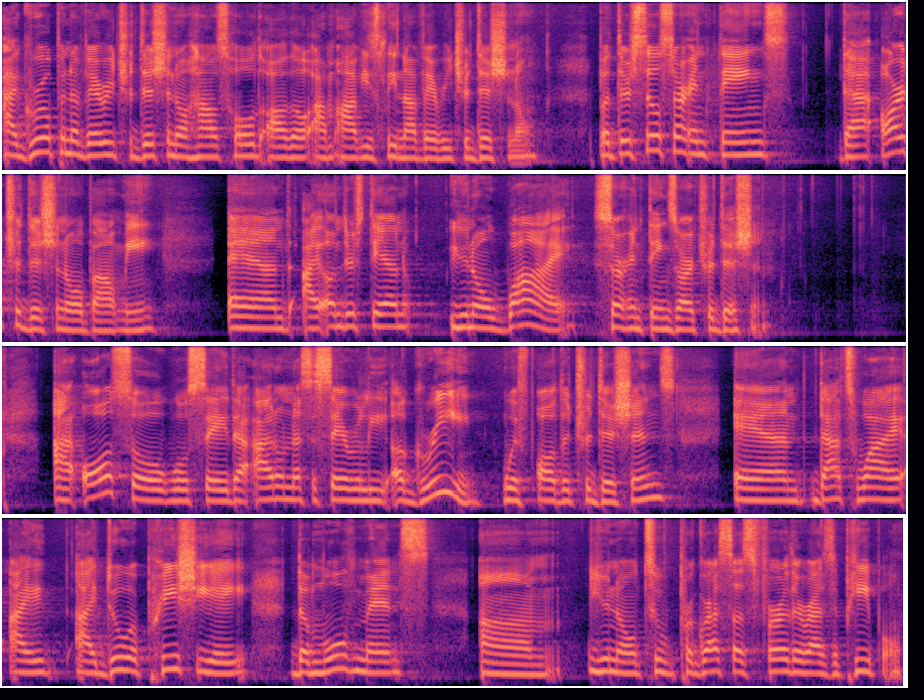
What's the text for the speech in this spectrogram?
I grew up in a very traditional household, although I'm obviously not very traditional. But there's still certain things that are traditional about me and I understand, you know, why certain things are tradition. I also will say that I don't necessarily agree with all the traditions and that's why I I do appreciate the movements um, you know to progress us further as a people.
